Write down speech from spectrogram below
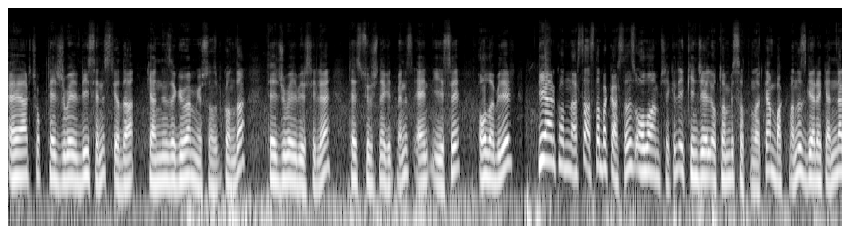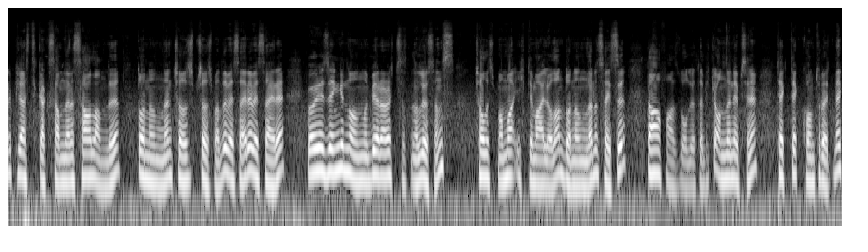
Eğer çok tecrübeli değilseniz ya da kendinize güvenmiyorsanız bu konuda tecrübeli birisiyle test sürüşüne gitmeniz en iyisi olabilir. Diğer konularsa aslında bakarsanız olağan bir şekilde ikinci el otomobil satın alırken bakmanız gerekenler plastik aksamların sağlamlığı, donanımların çalışıp çalışmadığı vesaire vesaire. Böyle zengin donanımlı bir araç satın alıyorsanız çalışmama ihtimali olan donanımların sayısı daha fazla oluyor tabii ki. Onların hepsini tek tek kontrol etmek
